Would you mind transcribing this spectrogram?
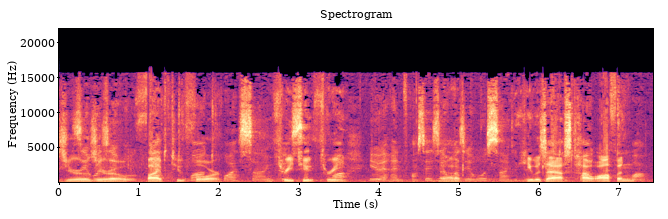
00 524 323. et ERN français Uh, He was asked how often 323.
